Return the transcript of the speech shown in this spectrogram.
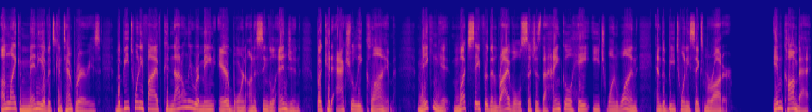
Unlike many of its contemporaries, the B-25 could not only remain airborne on a single engine, but could actually climb, making it much safer than rivals such as the Heinkel He 111 and the B-26 Marauder. In combat,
